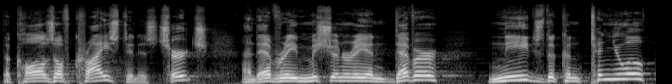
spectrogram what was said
The cause of Christ in His church and every missionary endeavor needs the continual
